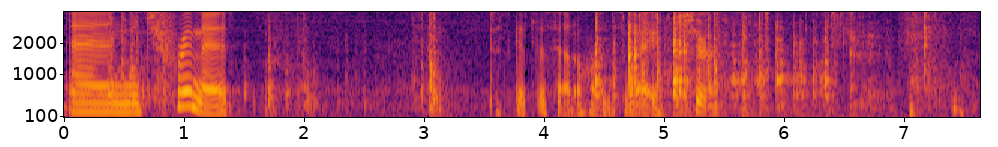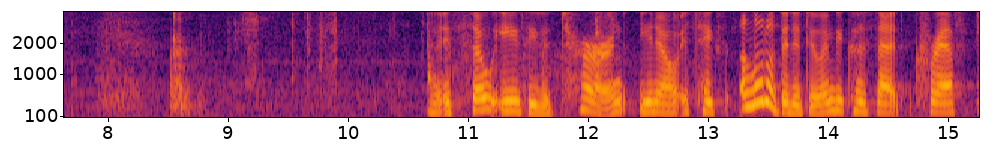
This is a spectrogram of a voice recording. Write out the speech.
and we'll trim it this out of harm's way. Sure. And it's so easy to turn. You know, it takes a little bit of doing because that craft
